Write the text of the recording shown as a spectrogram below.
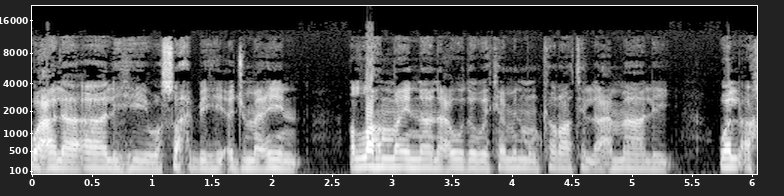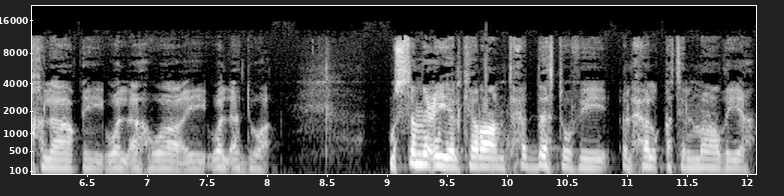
وعلى آله وصحبه أجمعين. اللهم إنا نعوذ بك من منكرات الأعمال والأخلاق والأهواء والأدواء. مستمعي الكرام تحدثت في الحلقة الماضية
